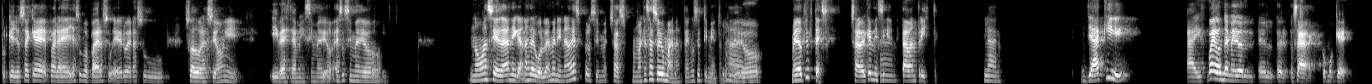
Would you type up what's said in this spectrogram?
porque yo sé que para ella su papá era su héroe, era su, su adoración y y bestia, a mí sí me dio, eso sí me dio, no ansiedad ni ganas de volverme ni nada de eso, pero sí, me, o sea, por más que sea soy humana, tengo sentimientos, me, dio, me dio tristeza saber que mis hijos estaban tristes. Claro. Ya aquí, ahí fue donde me dio el, el, o sea, como que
